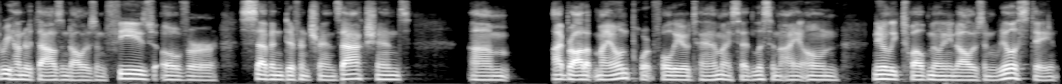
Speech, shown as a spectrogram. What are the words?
$300,000 in fees over seven different transactions. Um, I brought up my own portfolio to him. I said, Listen, I own nearly $12 million in real estate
